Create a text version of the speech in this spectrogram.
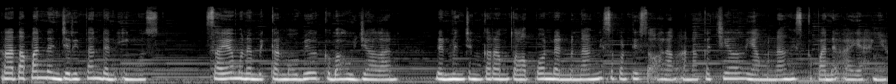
Ratapan dan jeritan dan ingus. Saya menempatkan mobil ke bahu jalan dan mencengkeram telepon dan menangis seperti seorang anak kecil yang menangis kepada ayahnya.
